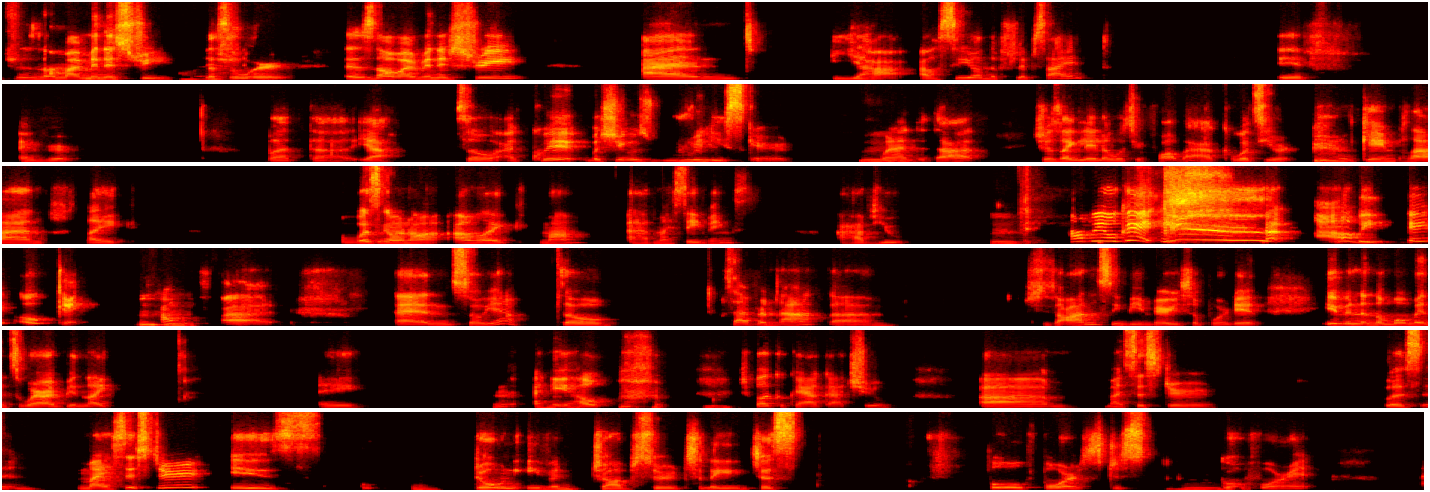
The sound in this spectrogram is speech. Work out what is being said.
This is not my ministry. That's the word it's not my ministry. And yeah, I'll see you on the flip side if ever. But uh, yeah, so I quit, but she was really scared mm. when I hmm. did that. She was like, Leila, what's your fallback? What's your game plan? Like, what's going on? I'm like, Mom, I have my savings. I have you. Mm. I'll be okay. I'll be okay. Mm-hmm. I'll be fine. And so, yeah, so aside from that, um, she's honestly been very supportive, even in the moments where I've been like, hey, I need help. Mm-hmm. She's like, okay, I got you. Um, my sister, listen, my sister is don't even job search, like just full force, just mm. go for it.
